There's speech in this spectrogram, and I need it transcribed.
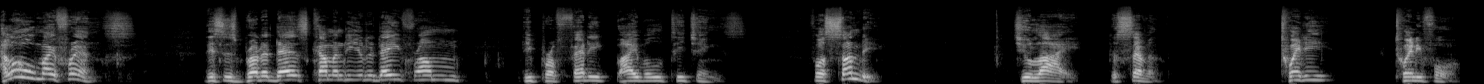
Hello, my friends. This is Brother Des coming to you today from the prophetic Bible teachings for Sunday, July the 7th, 2024.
